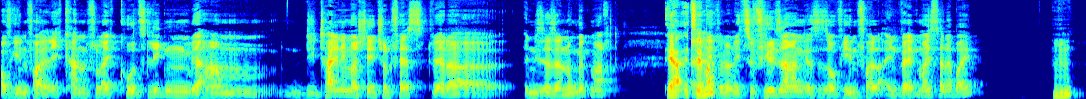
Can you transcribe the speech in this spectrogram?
Auf jeden Fall. Ich kann vielleicht kurz liegen. Wir haben die Teilnehmer stehen schon fest, wer da in dieser Sendung mitmacht. Ja, erzähl äh, mal. Ich will noch nicht zu viel sagen. Es ist auf jeden Fall ein Weltmeister dabei. Mhm.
